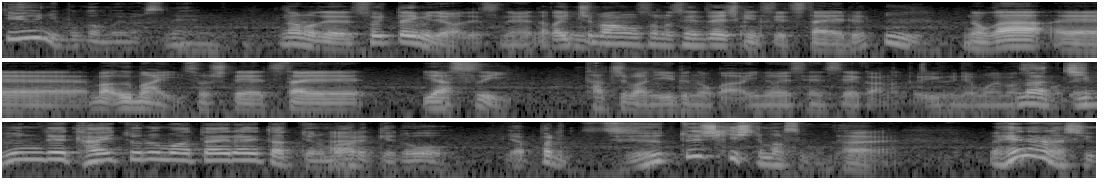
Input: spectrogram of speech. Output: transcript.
ていうふうに僕は思いますね、なのでそういった意味ではですねだから一番その潜在意識について伝えるうん。のが、えーまあ、うまいそして伝えやすい立場にいるのが井上先生かなというふうに思いますまあ自分でタイトルも与えられたっていうのもあるけど、やっぱりずっと意識してますもんね、はい。まあ変な話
